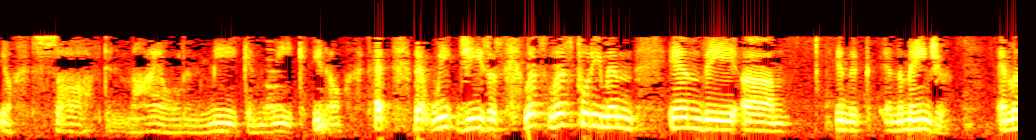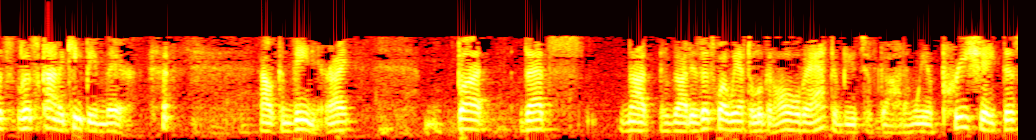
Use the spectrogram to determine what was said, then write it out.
you know, soft and mild and meek and weak. You know, that that weak Jesus. Let's let's put him in in the um, in the in the manger, and let's let's kind of keep him there. How convenient, right? But that's not who God is. That's why we have to look at all the attributes of God, and we appreciate this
